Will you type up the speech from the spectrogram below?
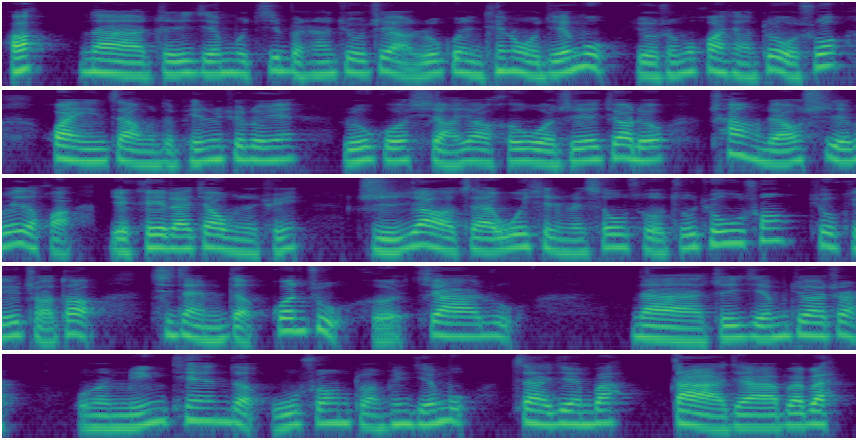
好，那这期节目基本上就这样。如果你听了我节目，有什么话想对我说，欢迎在我们的评论区留言。如果想要和我直接交流、畅聊世界杯的话，也可以来加我们的群，只要在微信里面搜索“足球无双”就可以找到。期待你们的关注和加入。那这期节目就到这儿，我们明天的无双短评节目再见吧，大家拜拜。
